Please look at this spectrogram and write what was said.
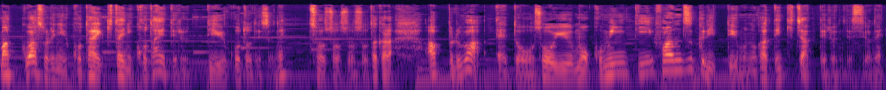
Mac はそれに答え、期待に応えてるっていうことですよね。そうそうそうそう。だから、Apple は、えっ、と、そういうもうコミュニティ、ファン作りっていうものができちゃってるんですよね。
